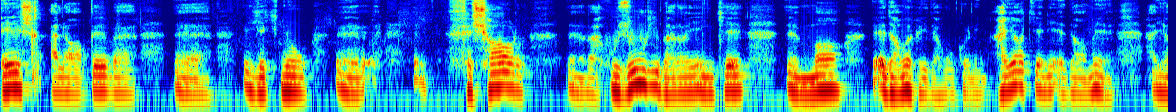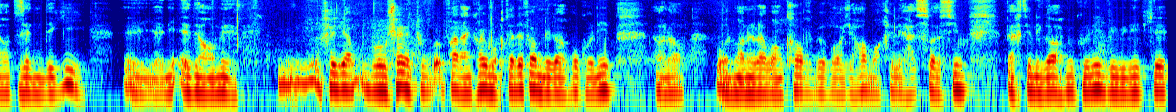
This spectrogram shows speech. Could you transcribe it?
عشق علاقه و یک نوع فشار و حضوری برای اینکه ما ادامه پیدا کنیم حیات یعنی ادامه حیات زندگی یعنی ادامه. خیلی هم روشن تو فرنگ های مختلف هم نگاه بکنید. حالا عنوان روانکاو به واژه ها ما خیلی حساسیم. وقتی نگاه می‌کنید ببینید که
